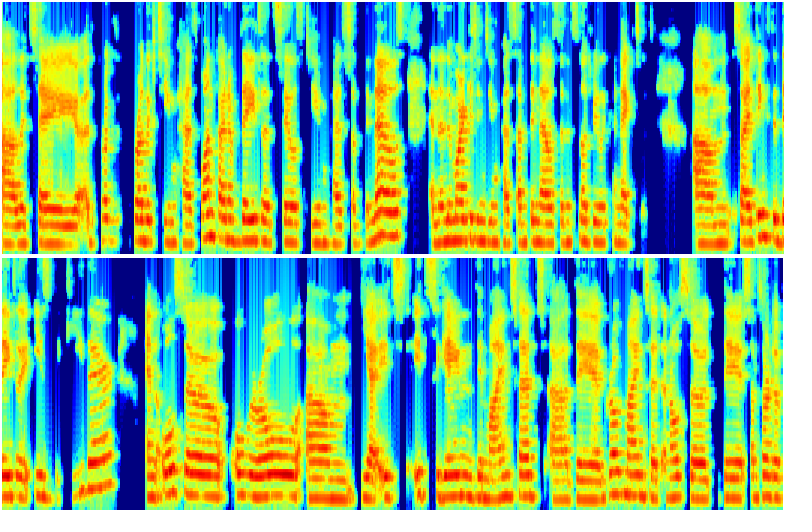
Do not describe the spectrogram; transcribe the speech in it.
uh, let's say, uh, the pro- product team has one kind of data, the sales team has something else, and then the marketing team has something else, and it's not really connected. Um, so I think the data is the key there and also overall um, yeah it's it's again the mindset uh, the growth mindset and also the some sort of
